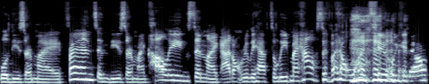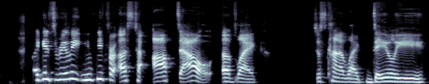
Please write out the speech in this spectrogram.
well, these are my friends and these are my colleagues. And like, I don't really have to leave my house if I don't want to, you know? Like, it's really easy for us to opt out of like just kind of like daily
